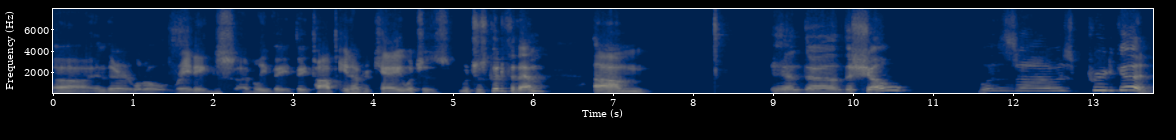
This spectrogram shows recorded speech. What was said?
uh, in their little ratings. I believe they they topped 800k, which is which is good for them. Um, and uh, the show was uh, was pretty good.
